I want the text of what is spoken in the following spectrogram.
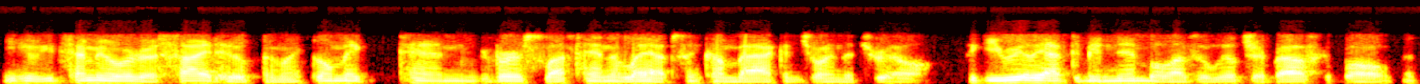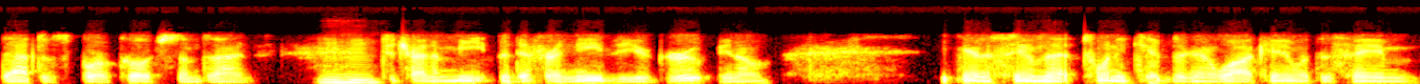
he'd send me over to a side hoop and like go make 10 reverse left-handed layups and come back and join the drill. Like you really have to be nimble as a wheelchair basketball adaptive sport coach sometimes mm-hmm. to try to meet the different needs of your group, you know. You can't assume that 20 kids are going to walk in with the same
